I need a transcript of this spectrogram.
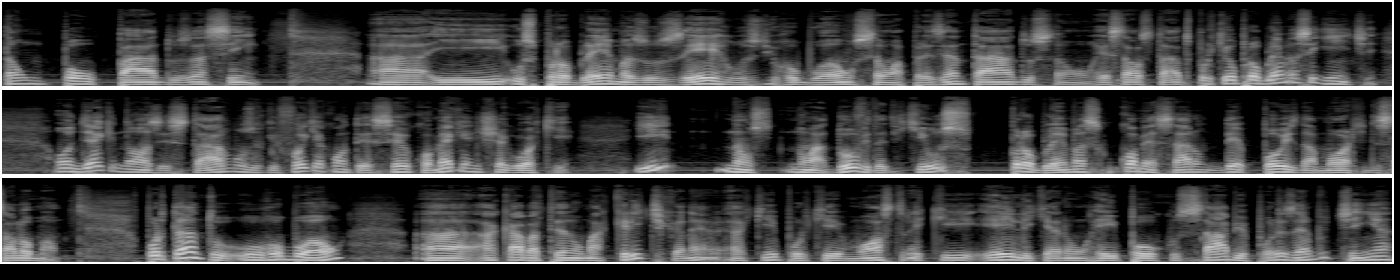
tão poupados assim. Ah, e os problemas, os erros de Roboão são apresentados, são ressaltados, porque o problema é o seguinte: onde é que nós estávamos, o que foi que aconteceu, como é que a gente chegou aqui? E não, não há dúvida de que os problemas começaram depois da morte de Salomão. Portanto, o Roboão ah, acaba tendo uma crítica né, aqui, porque mostra que ele, que era um rei pouco sábio, por exemplo, tinha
